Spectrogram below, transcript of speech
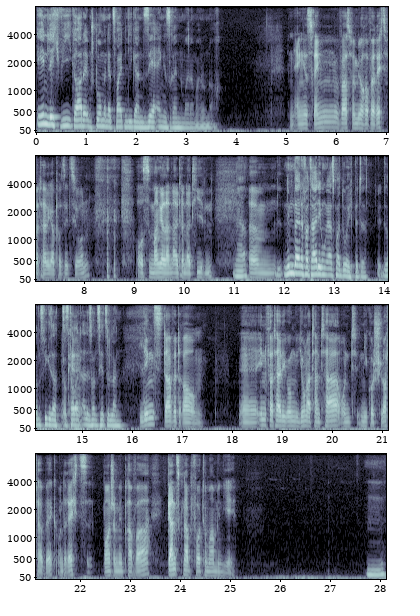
ähnlich wie gerade im Sturm in der zweiten Liga ein sehr enges Rennen, meiner Meinung nach. Ein enges Rennen war es bei mir auch auf der Rechtsverteidigerposition. Aus Mangel an Alternativen. Ja. Ähm, Nimm deine Verteidigung erstmal durch, bitte. Sonst, wie gesagt, das okay. dauert alles sonst hier zu lang. Links David Raum. Äh, Innenverteidigung Jonathan Tah und Nico Schlotterbeck. Und rechts Benjamin Pavard. Ganz knapp vor Thomas Meunier. Mhm.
